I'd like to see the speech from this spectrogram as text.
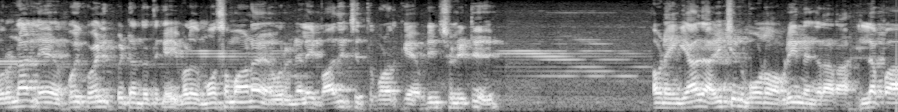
ஒரு நாள் நே போய் கோயிலுக்கு போயிட்டு வந்ததுக்கே இவ்வளவு மோசமான ஒரு நிலை பாதிச்சிருக்கு போல இருக்கே அப்படின்னு சொல்லிட்டு அவனை எங்கேயாவது அழிச்சுன்னு போகணும் அப்படின்னுங்கிறாராம் இல்லைப்பா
